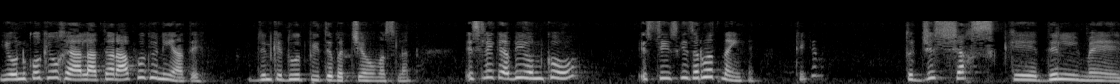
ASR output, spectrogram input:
یہ ان کو کیوں خیال آتے ہیں اور آپ کو کیوں نہیں آتے جن کے دودھ پیتے بچے ہوں مثلاً؟ اس لیے کہ ابھی ان کو اس چیز کی ضرورت نہیں ہے، ٹھیک ہے نا؟ تو جس شخص کے دل میں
